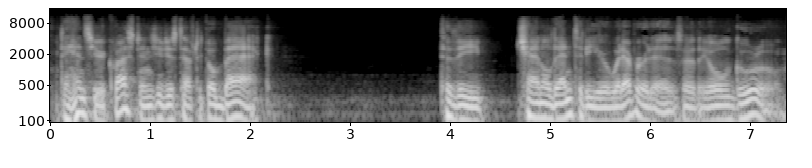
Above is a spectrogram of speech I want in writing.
to answer your questions, you just have to go back to the channeled entity or whatever it is, or the old guru.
